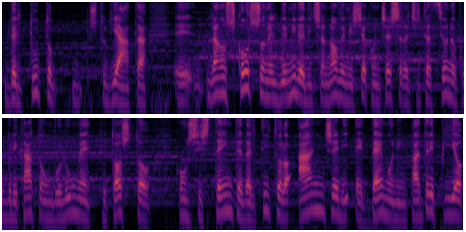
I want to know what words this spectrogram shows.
del tutto studiata. Eh, l'anno scorso, nel 2019, mi sia concessa la citazione, ho pubblicato un volume piuttosto consistente dal titolo Angeli e demoni in Padre Pio,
